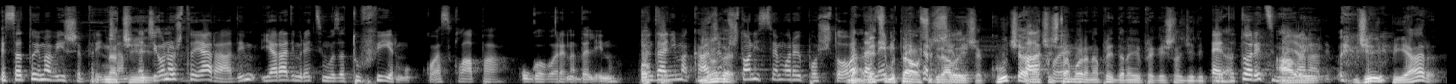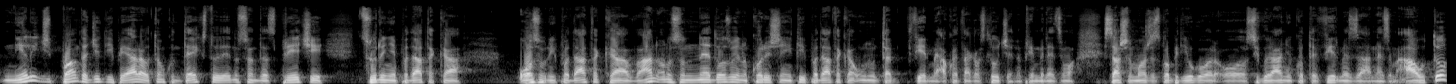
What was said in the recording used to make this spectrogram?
E sad tu ima više priča. Znači- Znači, ono što ja radim, ja radim recimo za tu firmu koja sklapa ugovore na daljinu. I onda ja njima kažem onda- što oni sve moraju poštovati, da, da, ne recimo bi ta osiguravajuća kuća, Tako znači šta je. mora napraviti da ne bi prekršila GDPR. Eto, to recimo ja Ali radim. GDPR, nije li poanta GDPR-a u tom kontekstu jednostavno da spriječi curenje podataka osobnih podataka van, odnosno nedozvoljeno korištenje tih podataka unutar firme, ako je takav slučaj. Na primjer, recimo, Saša može sklopiti ugovor o osiguranju kod te firme za, ne znam, auto,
